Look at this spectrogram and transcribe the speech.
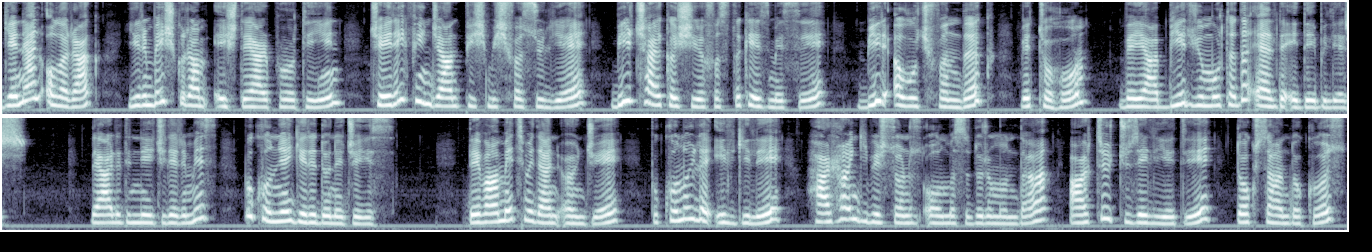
Genel olarak 25 gram eşdeğer protein, çeyrek fincan pişmiş fasulye, bir çay kaşığı fıstık ezmesi, bir avuç fındık ve tohum veya bir yumurtada elde edebilir. Değerli dinleyicilerimiz, bu konuya geri döneceğiz. Devam etmeden önce bu konuyla ilgili herhangi bir sorunuz olması durumunda artı 357 99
